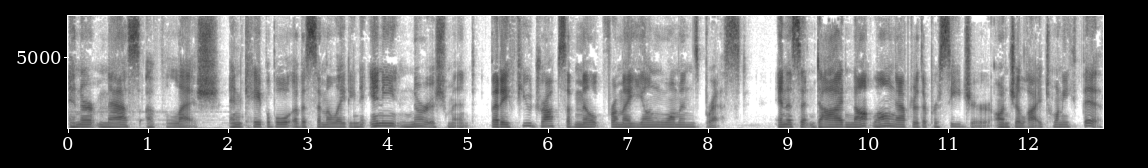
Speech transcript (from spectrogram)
inert mass of flesh, incapable of assimilating any nourishment but a few drops of milk from a young woman's breast. Innocent died not long after the procedure on July 25th,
